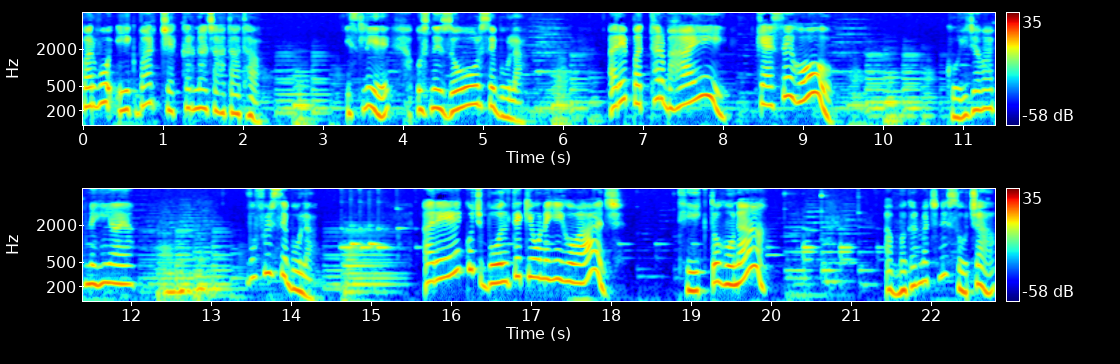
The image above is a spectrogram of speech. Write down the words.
पर वो एक बार चेक करना चाहता था। इसलिए उसने ज़ोर से बोला, अरे पत्थर भाई, कैसे हो? कोई जवाब नहीं आया। वो फिर से बोला, अरे, कुछ बोलते क्यों नहीं हो आज? ठीक तो हो ना? अब मगरमच्छ ने सोचा,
